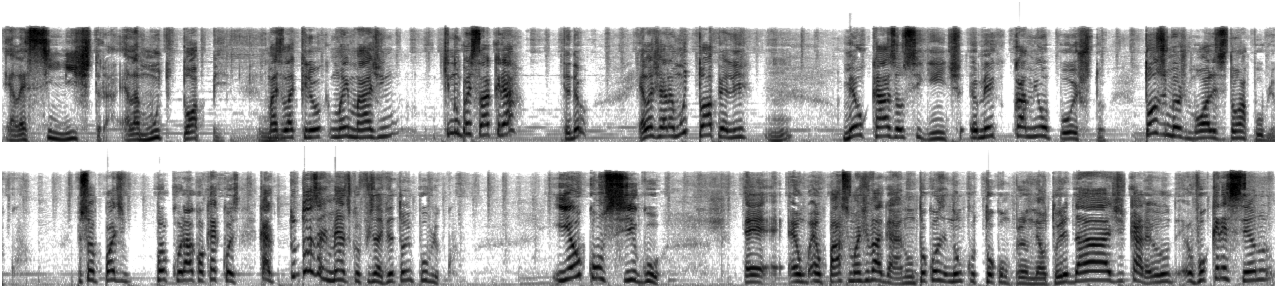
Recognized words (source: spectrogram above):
Ela é sinistra, ela é muito top. Uhum. Mas ela criou uma imagem que não precisava criar, entendeu? Ela já era muito top ali. Uhum. Meu caso é o seguinte, eu meio que o caminho oposto. Todos os meus moles estão a público. A pessoa pode procurar qualquer coisa. Cara, todas as merdas que eu fiz na vida estão em público. E eu consigo é, é, um, é um passo mais devagar. Não tô, não tô comprando minha autoridade. Cara, eu, eu vou crescendo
